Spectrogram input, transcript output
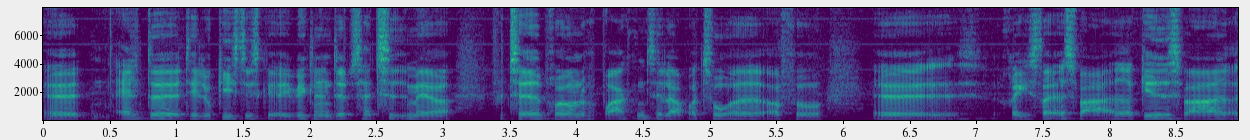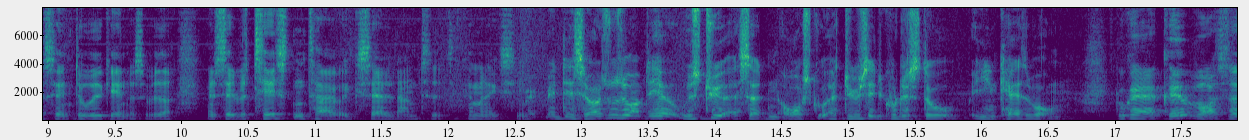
Øh, alt øh, det logistiske, i virkeligheden det tager tid med at få taget prøverne, få bragt den til laboratoriet og få øh, registreret svaret og givet svaret og sendt det ud igen osv. Men selve testen tager jo ikke særlig lang tid, det kan man ikke sige. Men det ser også ud som om det her udstyr er sådan overskud, at dybest set kunne det stå i en kassevogn. Du kan købe vores uh,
